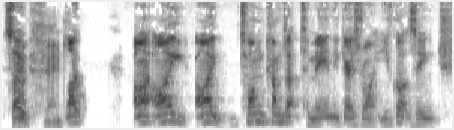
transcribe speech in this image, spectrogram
so James. I, I, I, I, Tom comes up to me and he goes, right, you've got Tzeentch,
